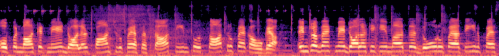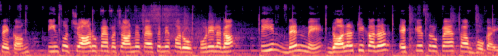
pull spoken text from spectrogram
ओपन मार्केट में डॉलर पाँच रुपए सस्ता, तीन सौ सात रुपए का हो गया। इंटर बैंक में डॉलर की कीमत दो रुपया तीन पैसे कम, तीन सौ चार रुपए पचानवे पैसे में फरोख्त होने लगा। तीन दिन में डॉलर की कदर इक्कीस रुपए कम हो गई।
